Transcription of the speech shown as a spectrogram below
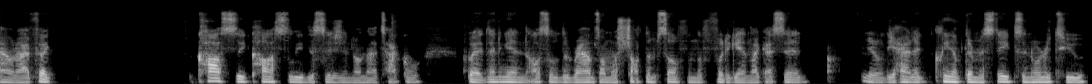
i don't know i feel like costly, costly decision on that tackle. But then again, also the Rams almost shot themselves in the foot again. Like I said, you know, they had to clean up their mistakes in order to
